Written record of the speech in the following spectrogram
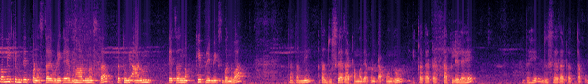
कमी किमतीत पण असतात एवढी काही महाग नसतात. तर तुम्ही आणून याचं नक्की प्रीमिक्स बनवा. तर आता मी आता दुसऱ्या ताटामध्ये आपण टाकून घेऊ एका ताटात टाकलेलं आहे. आता हे दुसऱ्या ताटात टाकू.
